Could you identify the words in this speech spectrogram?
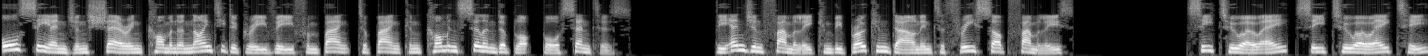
All C engines share in common a 90-degree V from bank to bank and common cylinder block bore centers. The engine family can be broken down into three sub-families C20A, C20AT,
